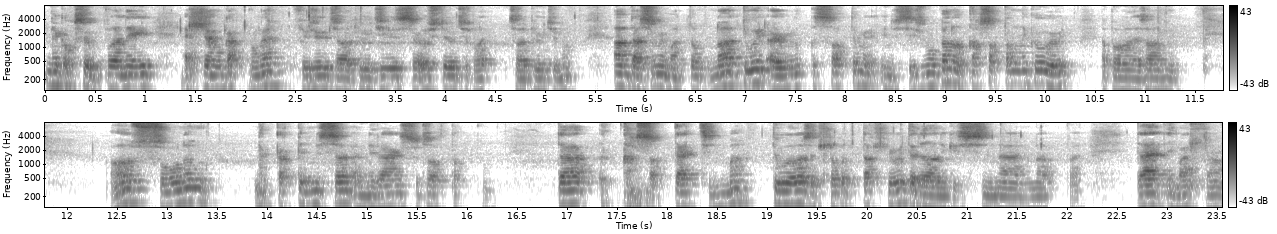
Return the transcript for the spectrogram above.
накорсууппаанаги алламукарпунга физиотерапевтиис остеотерапевтима ам тассами маттор наа туит аюнгеққиссаартами иниссисмукана эққарсартарникуугавит апараасаами ассоонам наккаққиннссаан аннилаагассутеартарпу таа эққарсартаатсимма туерасаллоқуттарлугу талерникиссиннааннааппа таат имааллама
